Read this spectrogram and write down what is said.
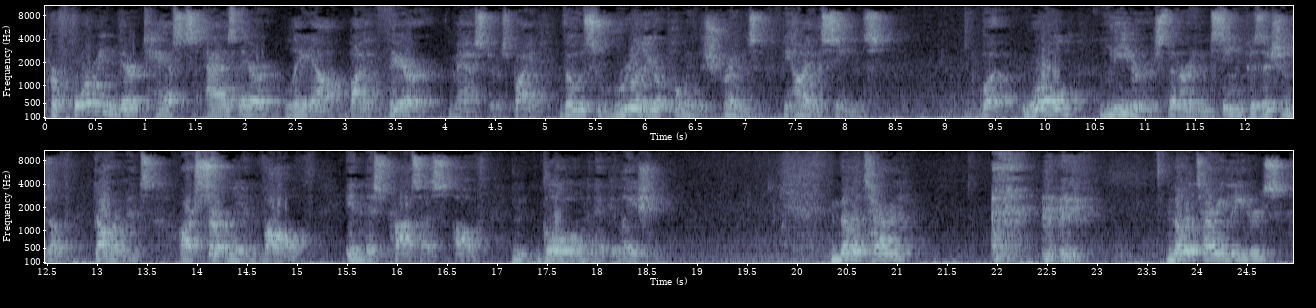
performing their tasks as they are laid out by their masters, by those who really are pulling the strings behind the scenes. But world leaders that are in senior positions of governments are certainly involved in this process of global manipulation. Military, military leaders,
